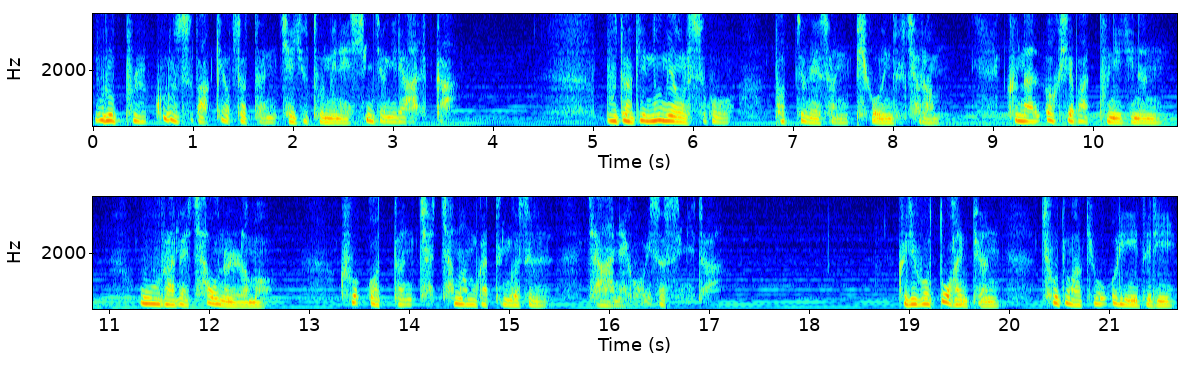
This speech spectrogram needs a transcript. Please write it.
무릎을 꿇을 수밖에 없었던 제주도민의 심정이라 할까. 무더기 누명을 쓰고 법정에 선 피고인들처럼 그날 억새밭 분위기는 우울함의 차원을 넘어 그 어떤 처참함 같은 것을 자아내고 있었습니다. 그리고 또 한편 초등학교 어린이들이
